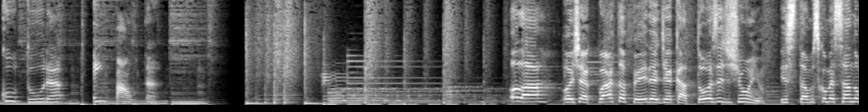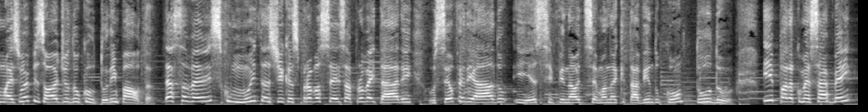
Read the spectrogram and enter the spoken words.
Cultura em pauta. Olá, hoje é quarta-feira, dia 14 de junho. Estamos começando mais um episódio do Cultura em Pauta. Dessa vez com muitas dicas para vocês aproveitarem o seu feriado e esse final de semana que tá vindo com tudo. E para começar bem,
